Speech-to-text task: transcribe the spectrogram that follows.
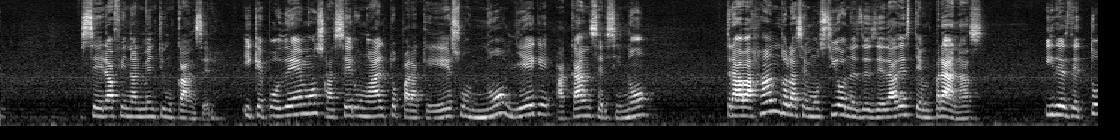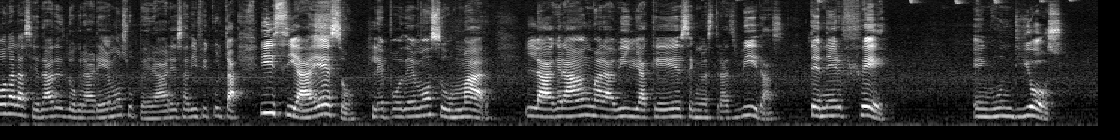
será finalmente un cáncer y que podemos hacer un alto para que eso no llegue a cáncer, sino trabajando las emociones desde edades tempranas y desde todas las edades lograremos superar esa dificultad. Y si a eso le podemos sumar la gran maravilla que es en nuestras vidas tener fe en un Dios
